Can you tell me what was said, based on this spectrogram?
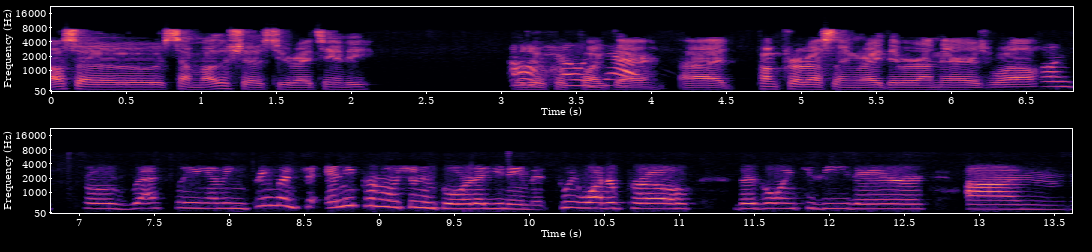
also some other shows too, right, Sandy? We'll oh, do a quick plug yeah. there. Uh, Punk Pro Wrestling, right? They were on there as well. Punk pro wrestling. I mean, pretty much any promotion in Florida, you name it. Sweetwater Pro, they're going to be there. Um,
